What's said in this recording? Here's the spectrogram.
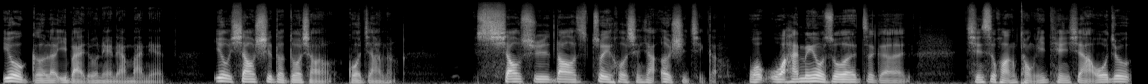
又隔了一百多年、两百年，又消失了多少国家呢？消失到最后剩下二十几个。我我还没有说这个。秦始皇统一天下，我就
